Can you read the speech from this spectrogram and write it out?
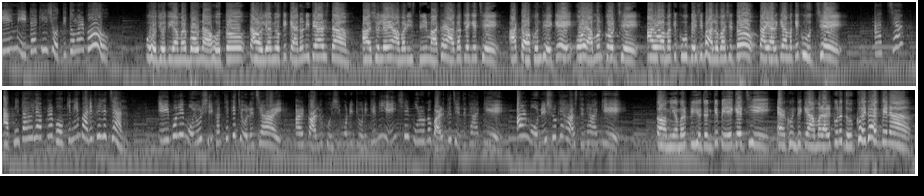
এই মেয়েটা কি সত্যি তোমার বউ? ও যদি আমার বউ না হতো তাহলে আমি ওকে কেন নিতে আসতাম? আসলে আমার স্ত্রীর মাথায় আঘাত লেগেছে আর তখন থেকেই ও এমন করছে। আর ও আমাকে খুব বেশি ভালোবাসে তো তাই আর কি আমাকে খুঁজছে। আচ্ছা আপনি তাহলে আপনার বউকে নিয়ে বাড়ি ফিরে যান। এই বলে ময়ূর সেখান থেকে চলে যায়। আর কালু খুশি মনে টুনিকে নিয়ে সেই পুরনো বাড়িতে যেতে থাকে আর মনের সুখে হাসতে থাকে। আমি আমার প্রিয়জনকে পেয়ে গেছি। এখন থেকে আমার আর কোনো দুঃখই থাকবে না।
